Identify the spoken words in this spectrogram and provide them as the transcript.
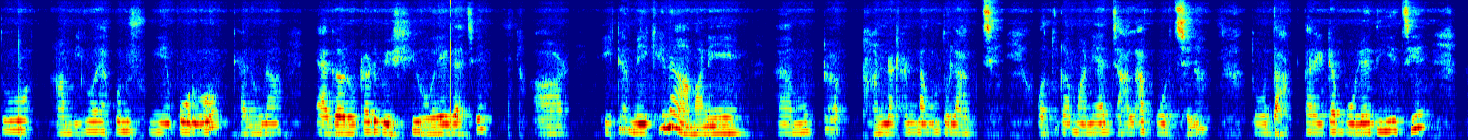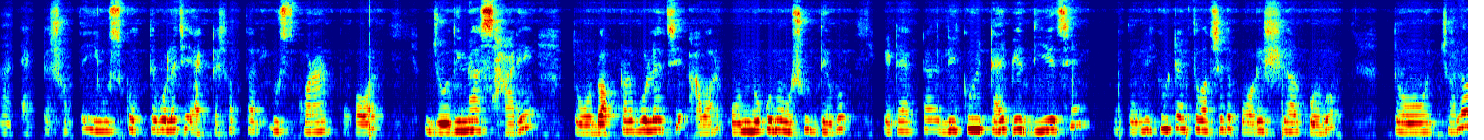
তো আমিও এখন শুয়ে পড়ব, কেননা এগারোটার বেশি হয়ে গেছে। আর এটা মেখে না মানে মুখটা ঠান্ডা ঠান্ডা মতো লাগছে, অতটা মানে আর জ্বালা করছে না। তো ডাক্তার এটা বলে দিয়েছে একটা সপ্তাহ ইউজ করতে বলেছে, একটা সপ্তাহ ইউজ করার পর যদি না সারে, তো ডক্টর বলেছে আবার অন্য কোনো ওষুধ দেবো। এটা একটা লিকুইড টাইপের দিয়েছে। তো লিকুইডটা আমি তোমাদের সাথে পরে শেয়ার করব। তো চলো,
